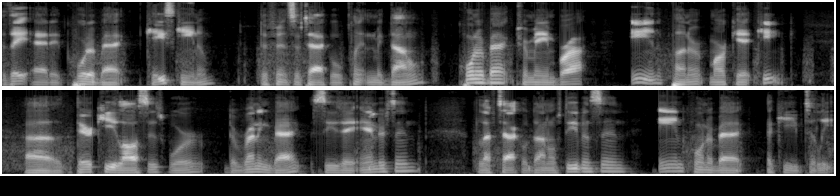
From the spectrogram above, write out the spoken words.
They added quarterback Case Keenum, defensive tackle Clinton McDonald, cornerback Tramaine Brock, and punter Marquette King. Uh, their key losses were the running back C.J. Anderson, left tackle Donald Stephenson, and cornerback Aqib Talib.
